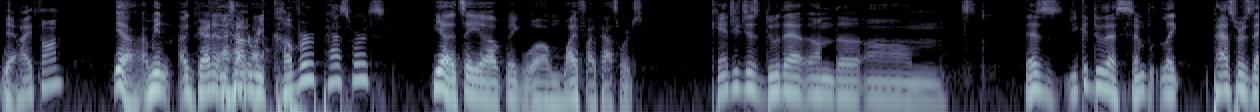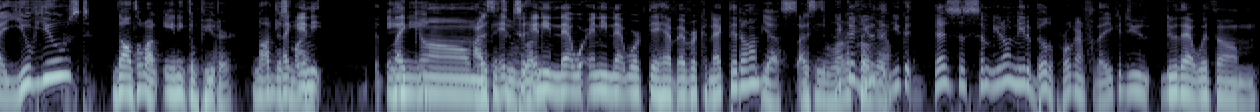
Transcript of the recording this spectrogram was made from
with yeah. Python. yeah, I mean, uh, granted You're trying to uh, recover passwords. yeah, it's a uh like, um Wi-Fi passwords. Can't you just do that on the um? There's you could do that simple like passwords that you've used, No, I'm talking about any computer, not just like mine. any, Any- like um, I just need to into run- any network, any network they have ever connected on. yes, I just need to you run a could use program. it. You could. There's just some. You don't need to build a program for that. You could use, do that with um,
